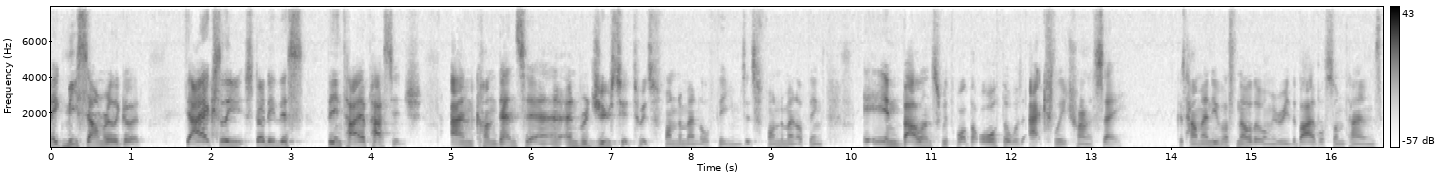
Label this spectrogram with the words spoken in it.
make me sound really good? See, I actually study this, the entire passage, and condense it and, and reduce it to its fundamental themes, its fundamental things, in balance with what the author was actually trying to say. Because how many of us know that when we read the Bible, sometimes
